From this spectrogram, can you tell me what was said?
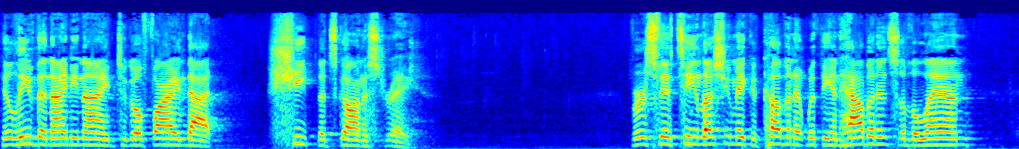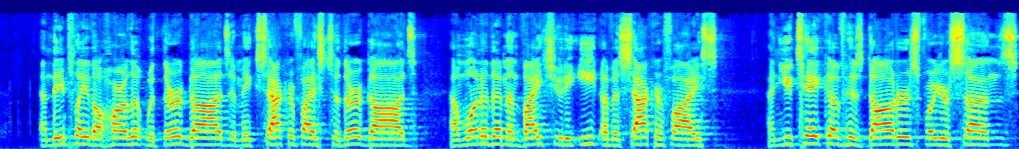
He'll leave the 99 to go find that sheep that's gone astray. Verse 15, lest you make a covenant with the inhabitants of the land, and they play the harlot with their gods and make sacrifice to their gods, and one of them invites you to eat of his sacrifice, and you take of his daughters for your sons,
